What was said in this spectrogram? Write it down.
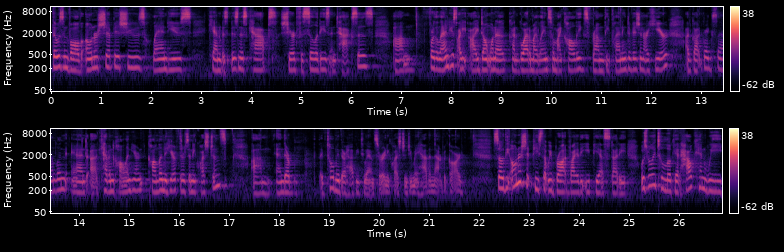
those involve ownership issues, land use, cannabis business caps, shared facilities, and taxes. Um, for the land use, I, I don't want to kind of go out of my lane, so my colleagues from the planning division are here. I've got Greg Sandlin and uh, Kevin Conlin here, Conlin here if there's any questions. Um, and they're, they've told me they're happy to answer any questions you may have in that regard. So the ownership piece that we brought via the EPS study was really to look at how can we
